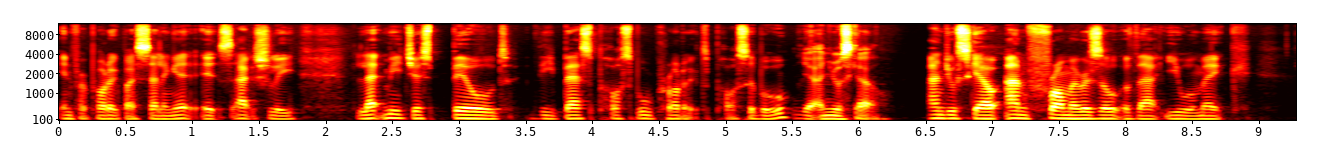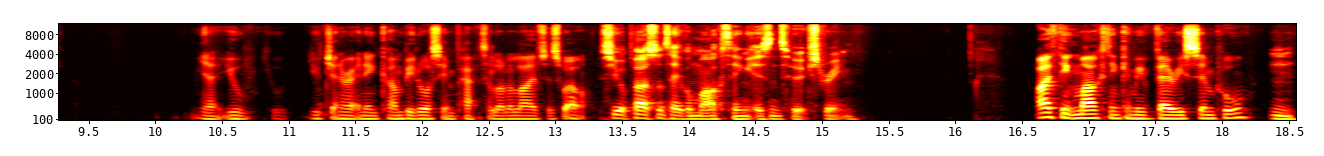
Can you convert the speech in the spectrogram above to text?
info product by selling it. It's actually let me just build the best possible product possible, Yeah, and your scale. and you'll scale. And from a result of that, you will make, you know, you you you generate an income, but you'll also impact a lot of lives as well. So your personal take on marketing isn't too extreme. I think marketing can be very simple Mm.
